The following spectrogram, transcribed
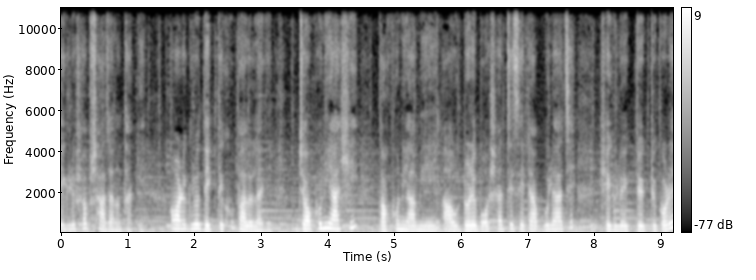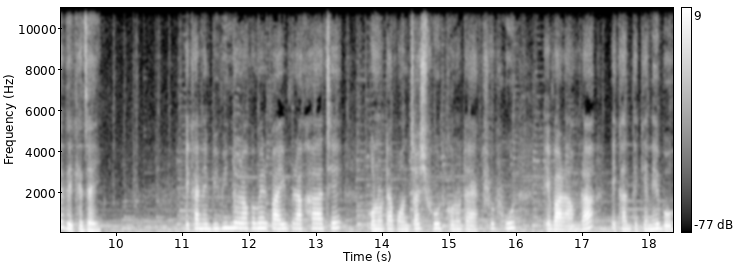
এগুলো সব সাজানো থাকে। আমার এগুলো দেখতে খুব ভালো লাগে। যখনই আসি, তখনই আমি এই আউটডোরে বসার যে সেট আপগুলো আছে, সেগুলো একটু একটু করে দেখে যাই। এখানে বিভিন্ন রকমের পাইপ রাখা আছে। কোনোটা পঞ্চাশ ফুট, কোনোটা একশো ফুট। এবার আমরা এখান থেকে নেব।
